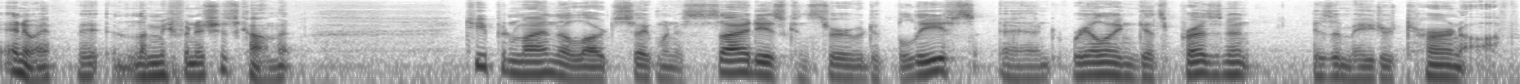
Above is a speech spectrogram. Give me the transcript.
Anyway, eh, let me finish his comment. Keep in mind that a large segment of society has conservative beliefs, and railing against president is a major turnoff.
